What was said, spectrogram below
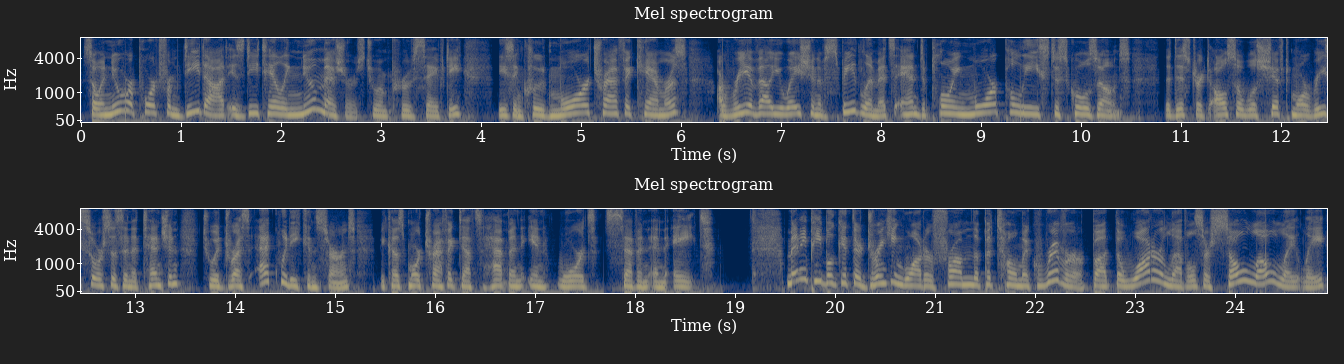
So a new report from DDOT is detailing new measures to improve safety. These include more traffic cameras, a reevaluation of speed limits, and deploying more police to school zones. The district also will shift more resources and attention to address equity concerns because more traffic deaths happen in wards 7 and 8. Many people get their drinking water from the Potomac River, but the water levels are so low lately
